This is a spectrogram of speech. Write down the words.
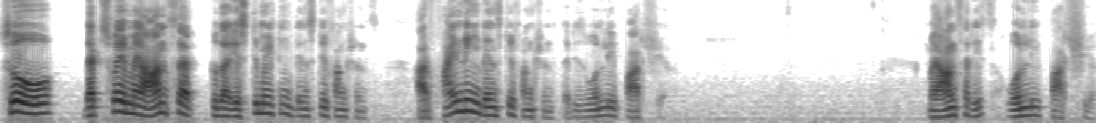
so, that is why my answer to the estimating density functions or finding density functions that is only partial my answer is only partial.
